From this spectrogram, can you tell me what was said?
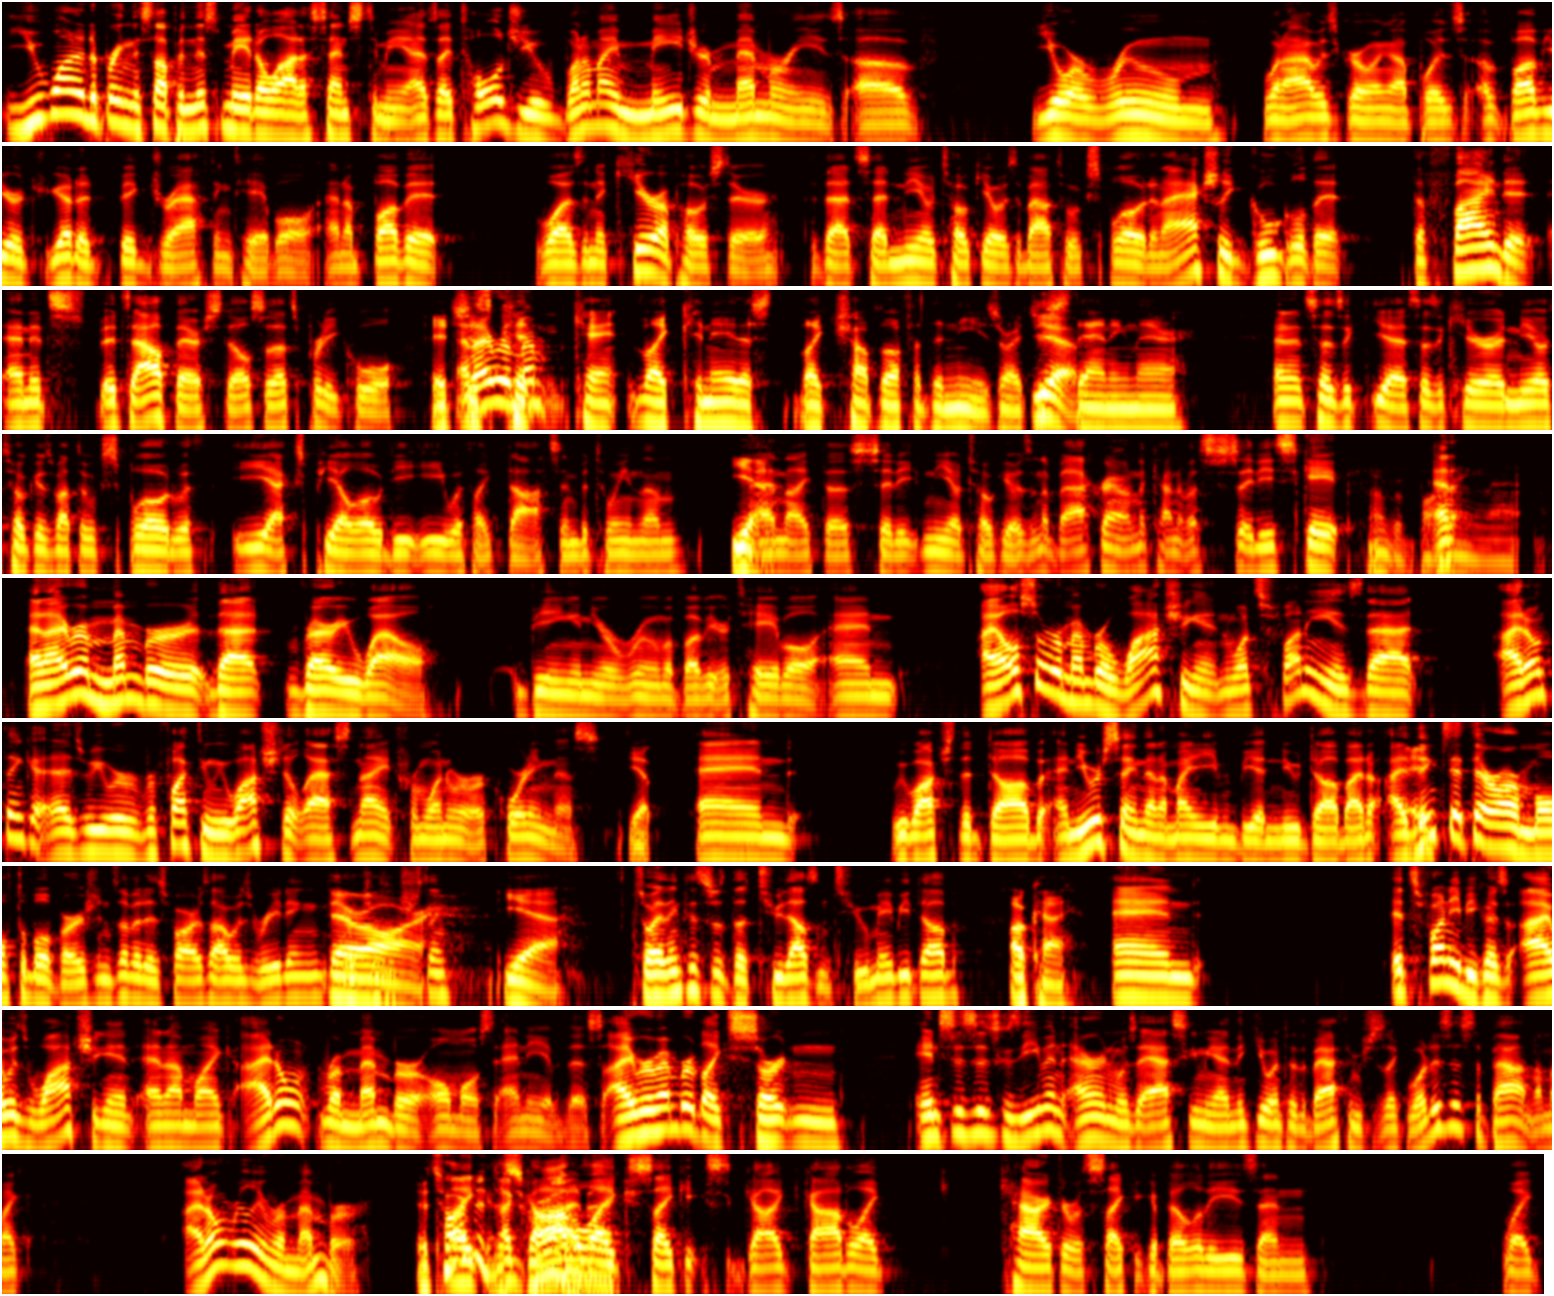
you wanted to bring this up, and this made a lot of sense to me. As I told you, one of my major memories of your room when I was growing up was above your. You had a big drafting table, and above it was an Akira poster that said Neo Tokyo is about to explode. And I actually Googled it to find it, and it's it's out there still, so that's pretty cool. It's and just I remember, can, can, like Kaneda like chopped off at the knees, right? Just Yeah. standing there. and it says yeah, it says Akira Neo Tokyo is about to explode with E X P L O D E with like dots in between them. Yeah. and like the city Neo Tokyo is in the background, the kind of a cityscape. I remember And- buying that. And I remember that very well, being in your room above your table. And I also remember watching it. And what's funny is that I don't think, as we were reflecting, we watched it last night from when we were recording this. Yep. And we watched the dub. And you were saying that it might even be a new dub. I, I think that there are multiple versions of it as far as I was reading. There which is are. interesting. Yeah. So I think this was the 2002 maybe dub. Okay. And it's funny because I was watching it and I'm like, I don't remember almost any of this. I remembered like certain instances because even Erin was asking me, I think you went to the bathroom. She's like, what is this about? And I'm like, I don't really remember. It's hard like to a describe, godlike psychic, god- godlike character with psychic abilities and like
